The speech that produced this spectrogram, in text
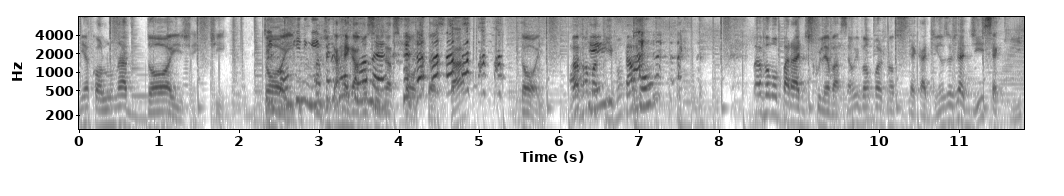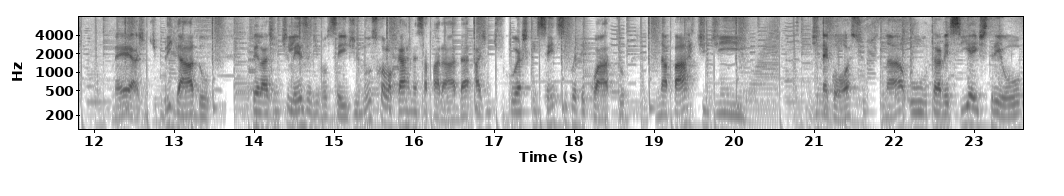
Minha coluna dói, gente. Dói. que ninguém de carregar vocês né? nas costas, tá? Dói. Mas vamos Ok, aqui, vamos Tá bom. Mas vamos parar de esculhambação e vamos para os nossos recadinhos. Eu já disse aqui, né? A gente, obrigado pela gentileza de vocês de nos colocar nessa parada. A gente ficou, acho que em 154 na parte de, de negócios, né? O Travessia estreou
